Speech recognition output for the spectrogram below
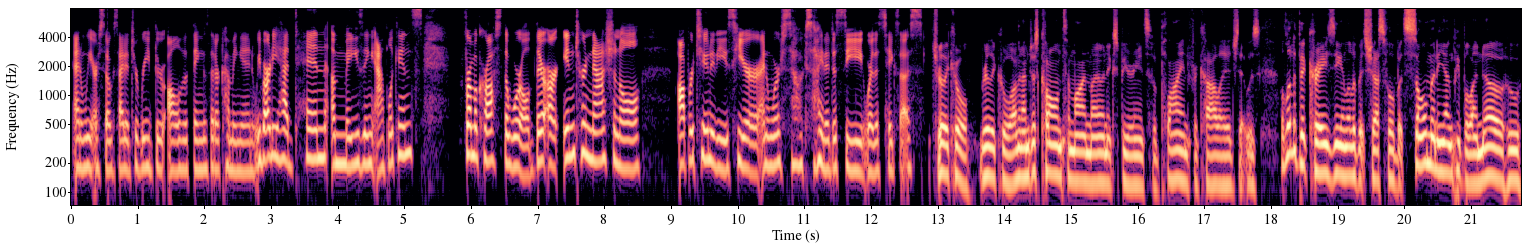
and we are so excited to read through all of the things that are coming in. We've already had 10 amazing applicants from across the world. There are international opportunities here, and we're so excited to see where this takes us. It's really cool, really cool. I mean, I'm just calling to mind my own experience of applying for college that was a little bit crazy and a little bit stressful, but so many young people I know who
